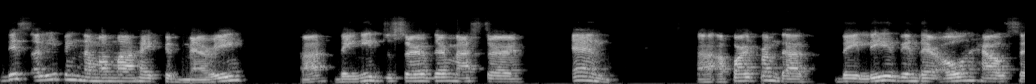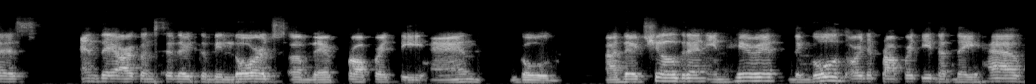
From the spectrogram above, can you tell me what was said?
This aliping namamahay could marry. Uh, they need to serve their master. And uh, apart from that, they live in their own houses and they are considered to be lords of their property and gold. Uh, their children inherit the gold or the property that they have,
